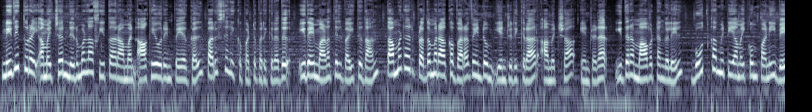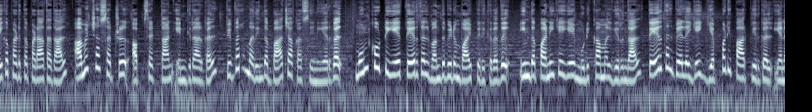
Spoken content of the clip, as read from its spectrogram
நிதித்துறை அமைச்சர் நிர்மலா சீதாராமன் ஆகியோரின் பெயர்கள் பரிசீலிக்கப்பட்டு வருகிறது. இதை மனத்தில் வைத்துதான் தமிழர் பிரதமராக வர வேண்டும் என்றிருக்கிறார் அமித்ஷா என்றனர். இதர மாவட்டங்கள் மாவட்டங்களில் பூத் கமிட்டி அமைக்கும் பணி வேகப்படுத்தப்படாததால் அமித்ஷா சற்று அப்செட் தான் என்கிறார்கள் விவரமறிந்த பாஜக சீனியர்கள். முன்கூட்டியே தேர்தல் வந்துவிடும் வாய்ப்பிருக்கிறது. இந்த பணியையே முடிக்காமல் இருந்தால் தேர்தல் வேலையை எப்படி பார்ப்பீர்கள் என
